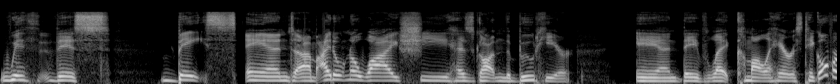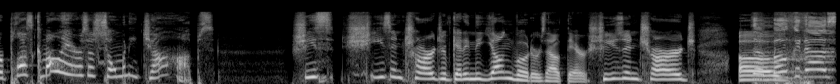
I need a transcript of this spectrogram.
with this base, and um, I don't know why she has gotten the boot here and they've let Kamala Harris take over. Plus, Kamala Harris has so many jobs. She's she's in charge of getting the young voters out there. She's in charge of The Bogotas.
